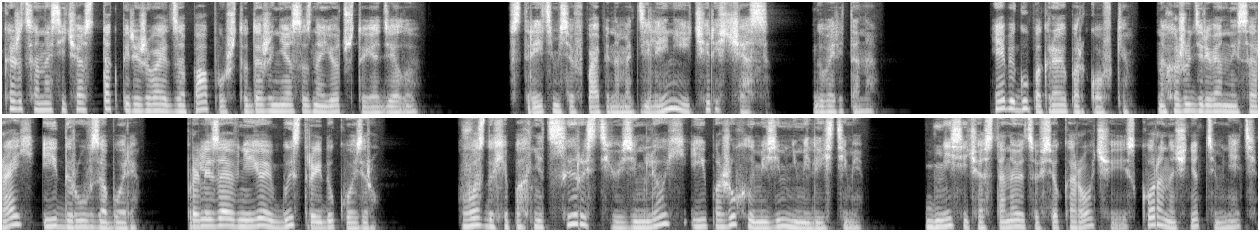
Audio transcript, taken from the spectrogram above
Кажется, она сейчас так переживает за папу, что даже не осознает, что я делаю. Встретимся в папином отделении через час, говорит она. Я бегу по краю парковки. Нахожу деревянный сарай и дыру в заборе. Пролезаю в нее и быстро иду к озеру. В воздухе пахнет сыростью, землей и пожухлыми зимними листьями. Дни сейчас становятся все короче, и скоро начнет темнеть.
